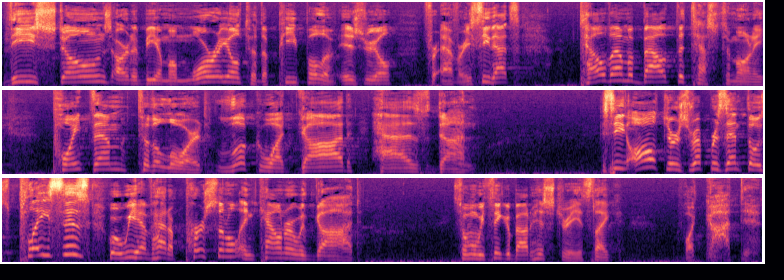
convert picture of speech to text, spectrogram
These stones are to be a memorial to the people of Israel forever. You see, that's tell them about the testimony, point them to the Lord. Look what God has done. You see, altars represent those places where we have had a personal encounter with God. So when we think about history, it's like what God did.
